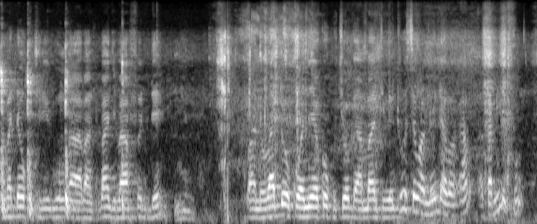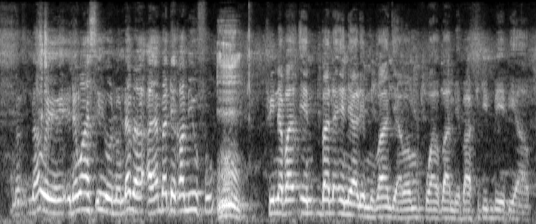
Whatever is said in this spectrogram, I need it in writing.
Abaddewo ku kirigu nga abantu bangi bafudde wano obadde okwonyeeko ku kyogamba nti wentuuse wano ndaba a- akamyufu? Na- nawe ne wansi ono ndaba ayambadde kamyufu Mm. tulina en- bana nrm bangi abamu ku abaami bafiridde ebyabwe.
